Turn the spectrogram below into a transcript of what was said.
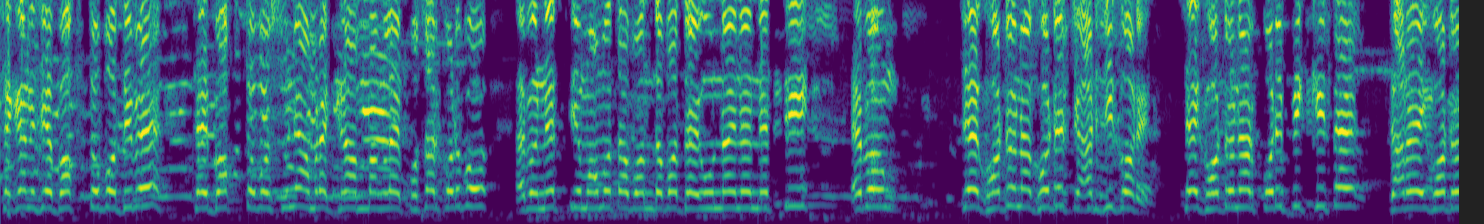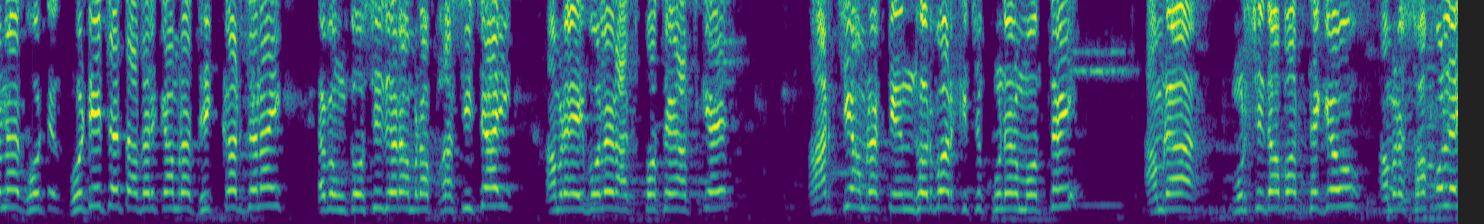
সেখানে যে বক্তব্য দিবে, সেই বক্তব্য শুনে আমরা গ্রাম বাংলায় প্রচার করব এবং নেত্রী মমতা বন্দ্যোপাধ্যায় উন্নয়নের নেত্রী এবং যে ঘটনা ঘটেছে, আরজি করে, সেই ঘটনার পরিপ্রেক্ষিতে যারা এই ঘটনা ঘটে- ঘটিয়েছে, তাদেরকে আমরা ধিক্কার জানাই এবং দোষীদের আমরা ফাঁসি চাই। আমরা এই বলে রাজপথে আজকে হারছি আমরা ট্রেন ধরবার কিছুক্ষণের মধ্যেই আমরা মুর্শিদাবাদ থেকেও আমরা সকলে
